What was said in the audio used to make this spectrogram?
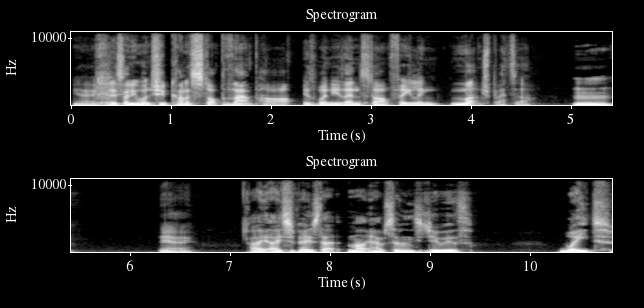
You know, and it's only once you kind of stop that part is when you then start feeling much better. Mm. You know, I, I suppose that might have something to do with weight,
